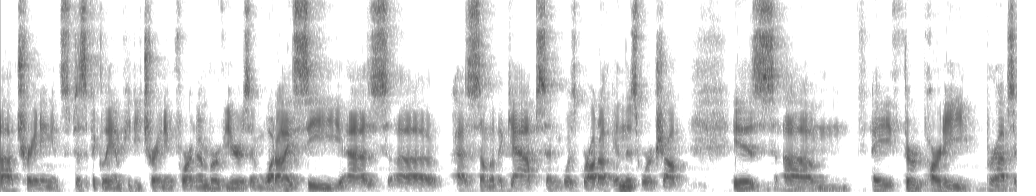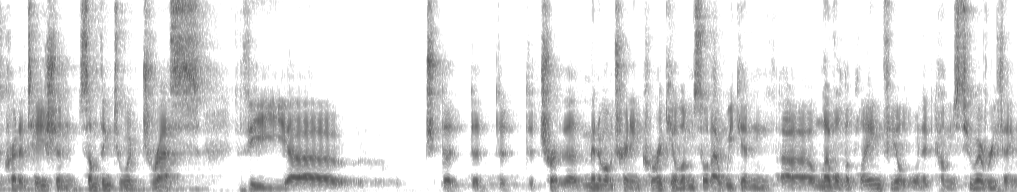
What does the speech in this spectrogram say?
uh, training and specifically MPD training for a number of years, and what I see as as some of the gaps and was brought up in this workshop is um, a third party, perhaps accreditation, something to address the the the, the, the, tra- the, minimum training curriculum so that we can uh, level the playing field when it comes to everything.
